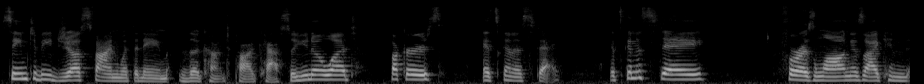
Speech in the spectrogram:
seem to be just fine with the name The Cunt Podcast. So you know what, fuckers, it's gonna stay. It's gonna stay for as long as I can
